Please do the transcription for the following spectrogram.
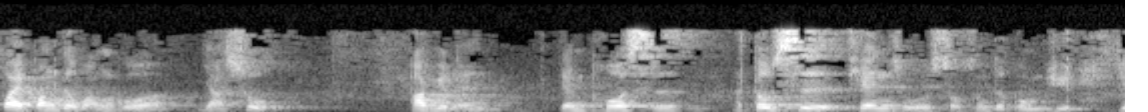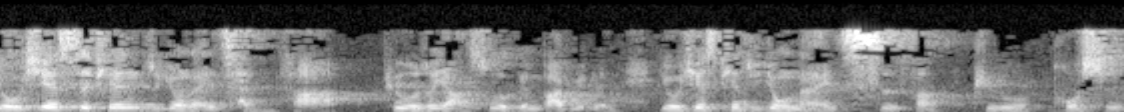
外邦的王国，亚述、巴比伦跟波斯。都是天主手中的工具，有些是天主用来惩罚，譬如说亚述跟巴比伦；有些是天主用来释放，譬如波斯，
